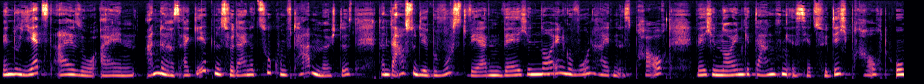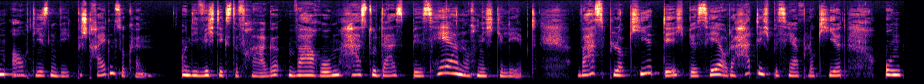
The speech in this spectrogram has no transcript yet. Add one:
Wenn du jetzt also ein anderes Ergebnis für deine Zukunft haben möchtest, dann darfst du dir bewusst werden, welche neuen Gewohnheiten es braucht, welche neuen Gedanken es jetzt für dich braucht, um auch diesen Weg bestreiten zu können. Und die wichtigste Frage, warum hast du das bisher noch nicht gelebt? Was blockiert dich bisher oder hat dich bisher blockiert, um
